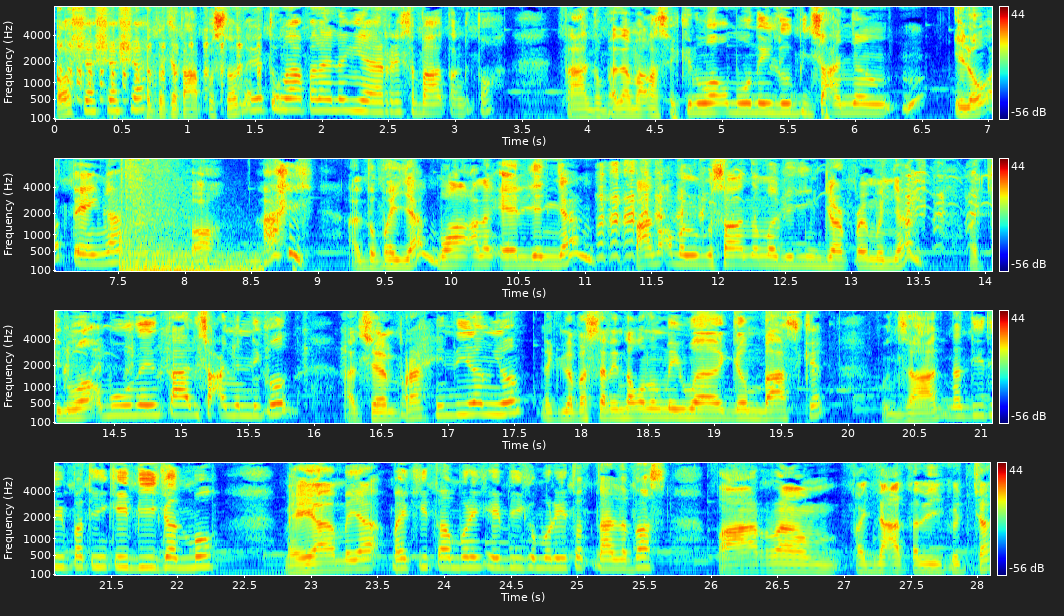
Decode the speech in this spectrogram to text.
O siya, siya, siya. At pagkatapos nun, eh, ito nga pala nangyari sa batang ito. Paano ba naman kasi kinuha ko muna yung lubid sa kanyang hmm, ilong at tenga. Oh, Ay, ano ba yan? Mukha ka ng alien yan. Paano ka magugusahan ng magiging girlfriend mo niyan? At kinuha ko muna yung tali sa kanyang likod. At syempre, hindi lang yon. Naglabas na rin ako ng may wagang basket. Kung saan, nandito yung pati yung kaibigan mo. Maya maya, makikita mo rin kaibigan mo rito at lalabas. Parang pag nakatalikod siya,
